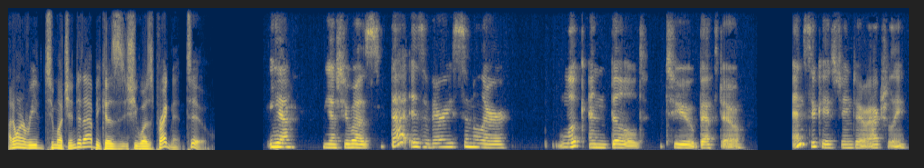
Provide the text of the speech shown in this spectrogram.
I don't want to read too much into that because she was pregnant too. Yeah, yeah, she was. That is a very similar look and build to Beth Doe and Suitcase Jane Doe, actually.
